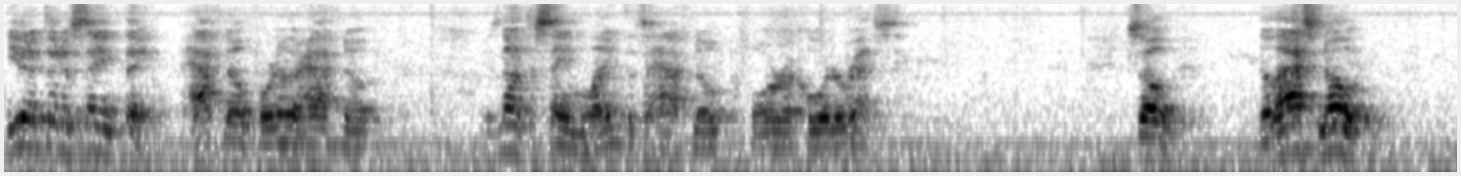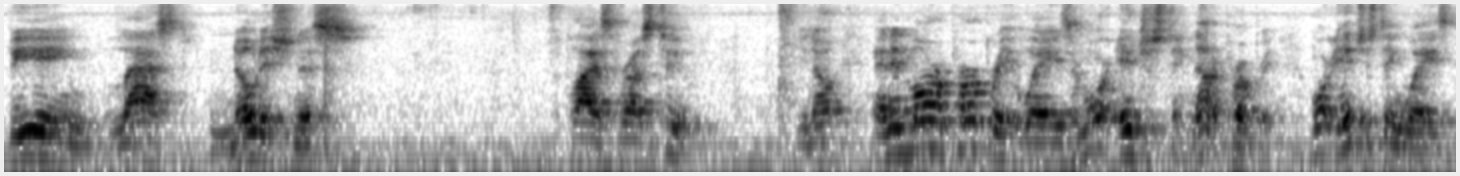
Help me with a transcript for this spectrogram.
Even if they're the same thing, a half note for another half note is not the same length as a half note before a quarter rest. So the last note being last notishness applies for us too. You know, and in more appropriate ways, or more interesting, not appropriate, more interesting ways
